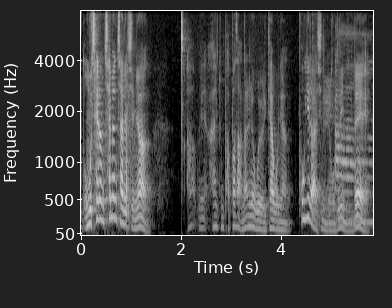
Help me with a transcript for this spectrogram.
너무 체면 체면 차리시면 아왜아좀 바빠서 안 하려고요 이렇게 하고 그냥 포기를 하시는 경우들이 있는데 아.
